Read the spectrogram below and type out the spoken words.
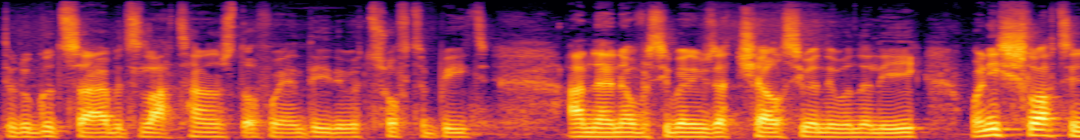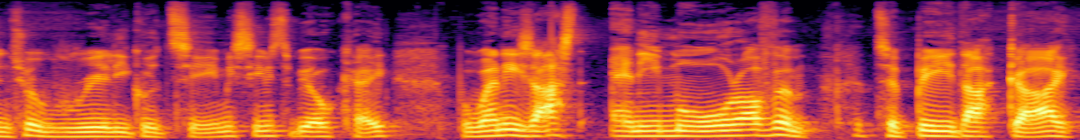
they were a good side with Zlatan and stuff, weren't they? They were tough to beat. And then obviously when he was at Chelsea when they won the league, when he slots into a really good team, he seems to be okay. But when he's asked any more of him to be that guy,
